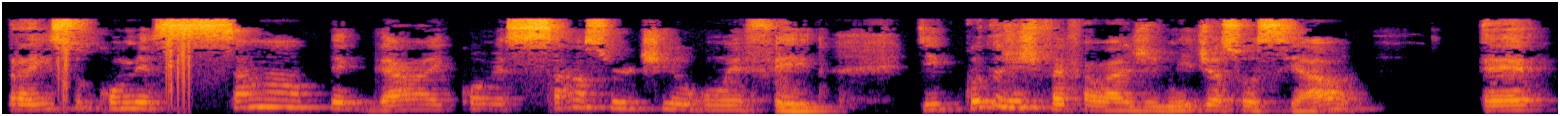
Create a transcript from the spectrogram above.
para isso começar a pegar e começar a surtir algum efeito? E quando a gente vai falar de mídia social, é,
